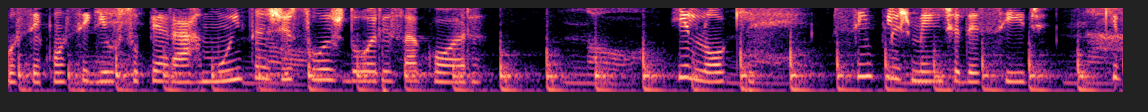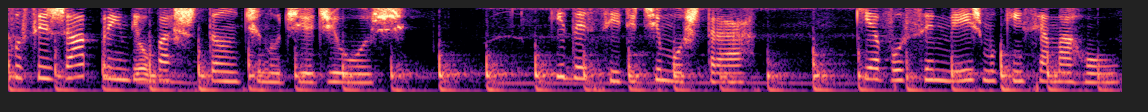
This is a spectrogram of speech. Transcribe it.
Você conseguiu superar muitas de suas dores agora. E Loki simplesmente decide que você já aprendeu bastante no dia de hoje. E decide te mostrar que é você mesmo quem se amarrou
